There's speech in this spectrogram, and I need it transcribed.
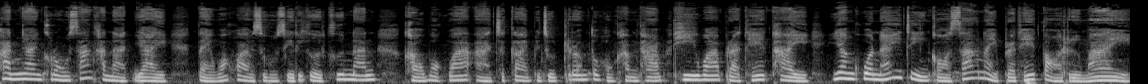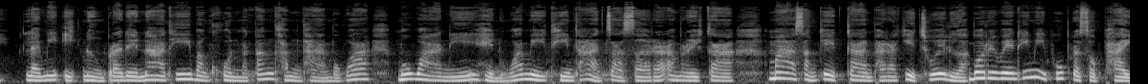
ผ่านงานโครงสร้างขนาดใหญ่ แต่ว่าความสูญเสียที่เกิดขึ้นนั้น เขาบอกว่าอาจจะกลายเป็นจุดเริ่มต้นของคำถามที่ว่าประเทศไทยยังควรให้จีนก่อสร้างในประเทศต่อหรือไม่ และมีอีกหนึ่งประเด็นหน้าที่บางคนมาตั้งคำถาม บอกว่าเมื่อวานนี้เห็นว่ามีทีมทหารจากสหรัฐอเมริกา มาสังเกตการภารกิจช่วยเหลือ บริเวณที่มีผู้ประสบภัย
